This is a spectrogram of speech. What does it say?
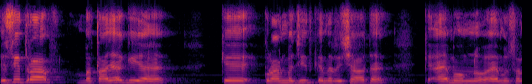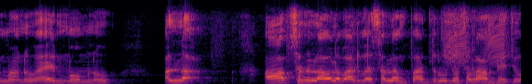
इसी तरह बताया गया है कि कुरान मजीद के अंदर इशाद है कि ए मोमनो ए मुसलमानों ए मोमनो, अल्लाह आप सल्लल्लाहु अलैहि वसल्लम पर दरूद सलाम भेजो,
